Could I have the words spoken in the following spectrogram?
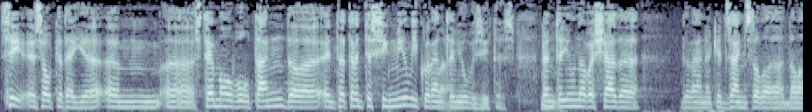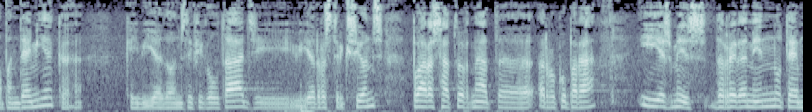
Sí, és el que deia. Um, uh, estem al voltant de entre 35.000 i 40.000 visites. Vam tenir una baixada durant aquests anys de la, de la pandèmia que, que hi havia doncs, dificultats i hi havia restriccions, però ara s'ha tornat a, a recuperar i és més, darrerament notem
